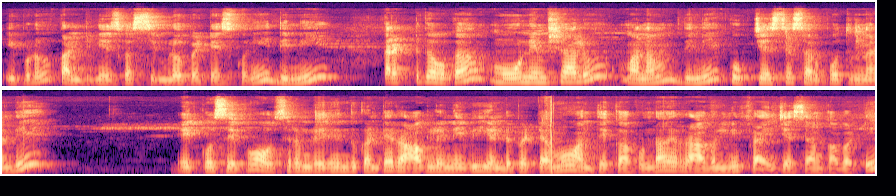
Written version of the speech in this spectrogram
ఇప్పుడు కంటిన్యూస్గా సిమ్లో పెట్టేసుకొని దీన్ని కరెక్ట్గా ఒక మూడు నిమిషాలు మనం దీన్ని కుక్ చేస్తే సరిపోతుందండి. ఎక్కువసేపు అవసరం లేదు ఎందుకంటే రాగులు అనేవి ఎండబెట్టాము అంతేకాకుండా రాగుల్ని ఫ్రై చేసాం కాబట్టి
